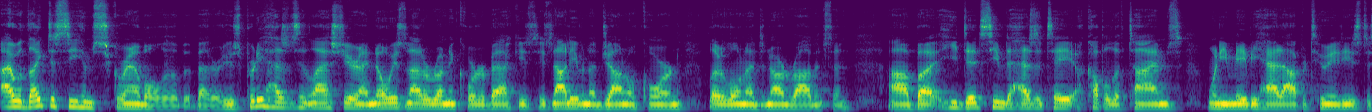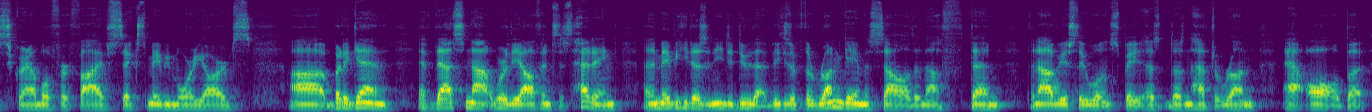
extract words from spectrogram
I would like to see him scramble a little bit better. He was pretty hesitant last year. I know he's not a running quarterback. He's, he's not even a John O'Korn, let alone a Denard Robinson. Uh, but he did seem to hesitate a couple of times when he maybe had opportunities to scramble for five, six, maybe more yards. Uh, but again, if that's not where the offense is heading, and then maybe he doesn't need to do that because if the run game is solid enough, then then obviously Wilton Speight has, doesn't have to run at all. But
